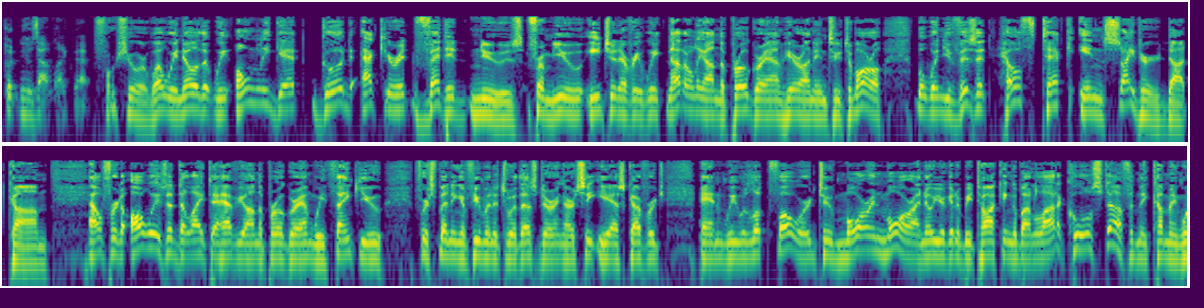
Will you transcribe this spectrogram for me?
put news out like that. For sure. Well, we know that we only get good, accurate, vetted news from you each and every week, not only on the program here on Into Tomorrow, but when you visit healthtechinsider.com. Alfred, always a delight to have you on the program. We thank you for spending a few minutes with us during our CES coverage, and we look forward to more and more. I know you're going to be talking about a lot of cool stuff in the coming weeks.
